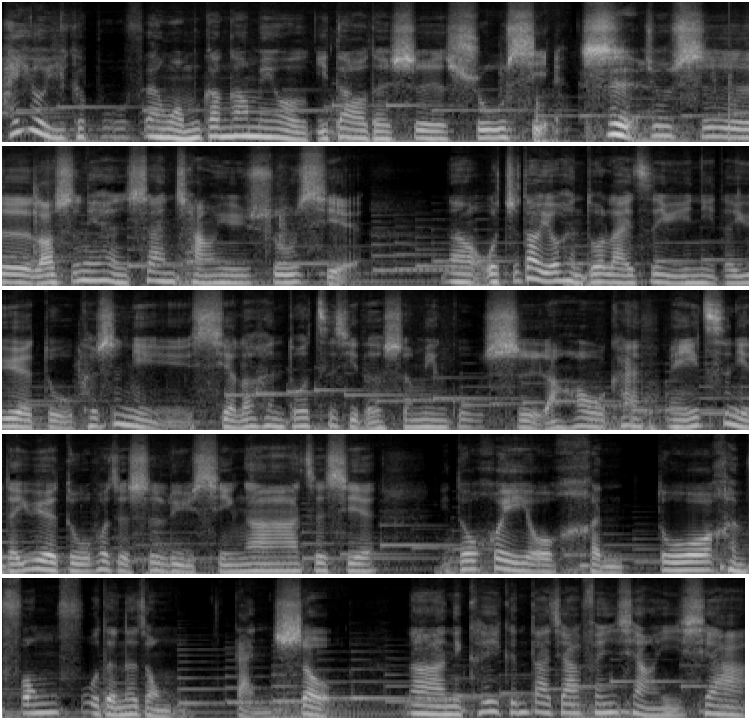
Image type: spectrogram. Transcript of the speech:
还有一个部分，我们刚刚没有提到的是书写，是，就是老师你很擅长于书写。那我知道有很多来自于你的阅读，可是你写了很多自己的生命故事。然后我看每一次你的阅读或者是旅行啊这些，你都会有很多很丰富的那种感受。那你可以跟大家分享一下，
